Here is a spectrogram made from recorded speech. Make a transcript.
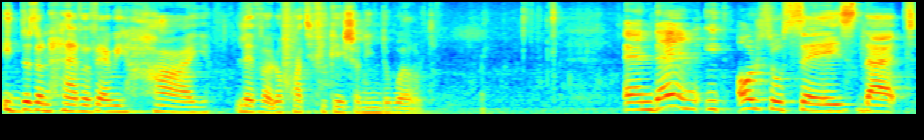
It doesn't have a very high level of ratification in the world. And then it also says that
